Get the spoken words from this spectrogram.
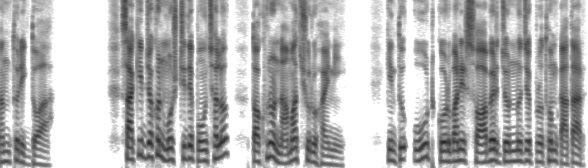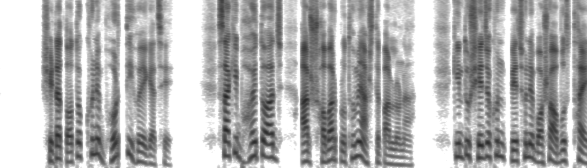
আন্তরিক দোয়া। সাকিব যখন মসজিদে পৌঁছাল, তখনও নামাজ শুরু হয়নি। কিন্তু উট কোরবানির সওয়াবের জন্য যে প্রথম কাতার, সেটা ততক্ষণে ভর্তি হয়ে গেছে। সাকিব হয়তো আজ আর সবার প্রথমে আসতে পারল না, কিন্তু সে যখন পেছনে বসা অবস্থায়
